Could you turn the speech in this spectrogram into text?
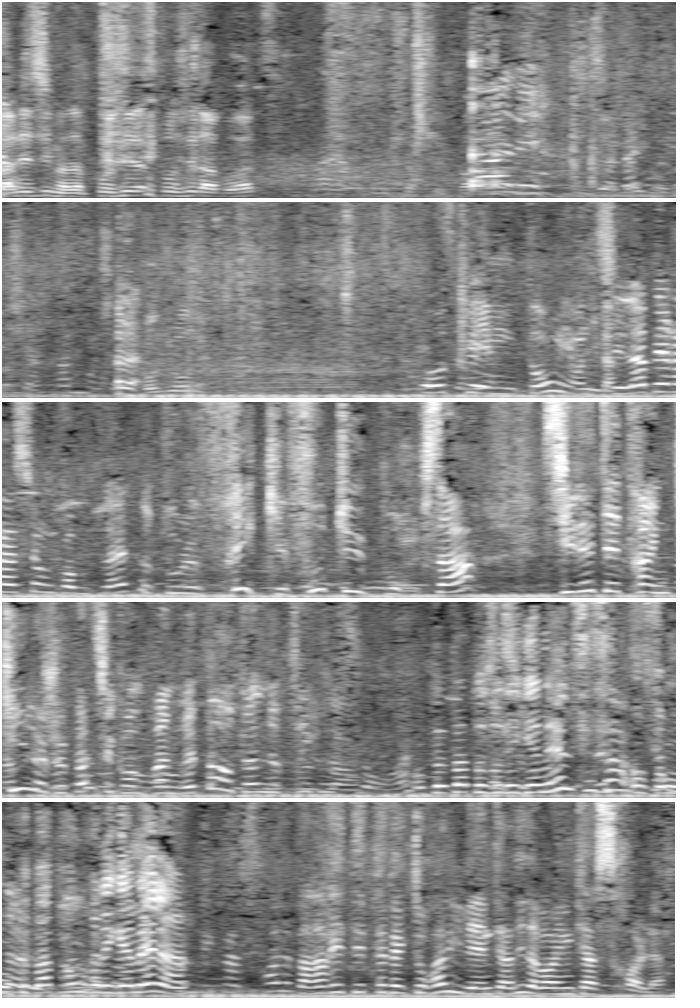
Allez-y, madame, posez, posez la boîte. Ne cherchez pas. Allez, Bonne journée. Ok. Les moutons et on y va. C'est l'aberration complète, tout le fric est foutu pour ça. S'il était tranquille, je pense qu'on ne prendrait pas autant de précautions. hein. On peut pas poser les gamelles, c'est ça on, on peut pas prendre les gamelles hein Les casseroles, par arrêté préfectoral, il est interdit d'avoir une casserole.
